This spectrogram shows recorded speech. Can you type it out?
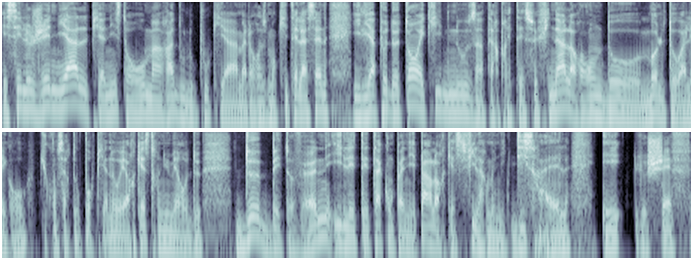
Et c'est le génial pianiste roumain Radu Lupu qui a malheureusement quitté la scène il y a peu de temps et qui nous interprétait ce final rondo molto allegro du concerto pour piano et orchestre numéro 2 de Beethoven. Il était accompagné par l'Orchestre Philharmonique d'Israël et le chef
